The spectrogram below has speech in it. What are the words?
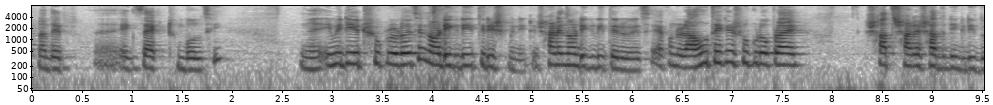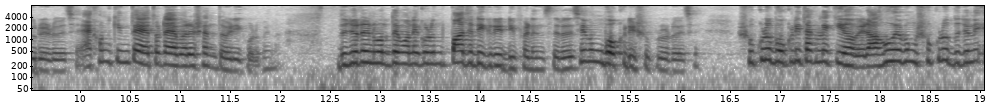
আপনাদের এক্স্যাক্ট বলছি। ইমিডিয়েট শুক্র রয়েছে ন ডিগ্রি তিরিশ মিনিটে, সাড়ে ন ডিগ্রিতে রয়েছে। এখন রাহু থেকে শুক্র প্রায় সাত, সাড়ে সাত ডিগ্রি দূরে রয়েছে। এখন কিন্তু এতটা অ্যাভারেশন তৈরি করবে না। দুজনের মধ্যে মনে করুন পাঁচ ডিগ্রির ডিফারেন্সে রয়েছে এবং বকরি শুক্র রয়েছে। শুক্র, বকরি থাকলে কি হবে? রাহু এবং শুক্র দুজনে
